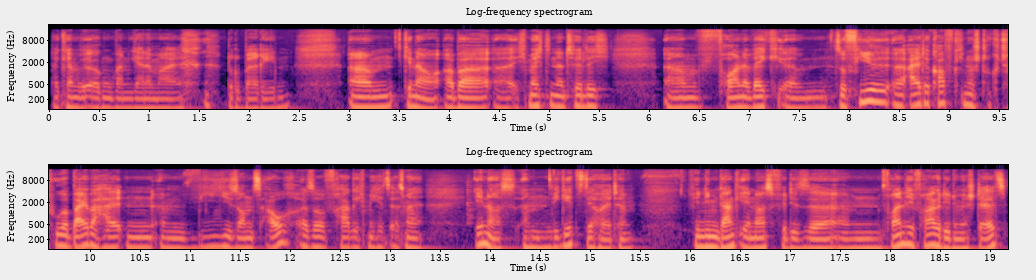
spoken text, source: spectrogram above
Da können wir irgendwann gerne mal drüber reden. Ähm, genau, aber äh, ich möchte natürlich ähm, vorneweg ähm, so viel äh, alte Kopfkinostruktur beibehalten ähm, wie sonst auch. Also frage ich mich jetzt erstmal, Enos, ähm, wie geht's dir heute? Vielen lieben Dank, Enos, für diese ähm, freundliche Frage, die du mir stellst.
